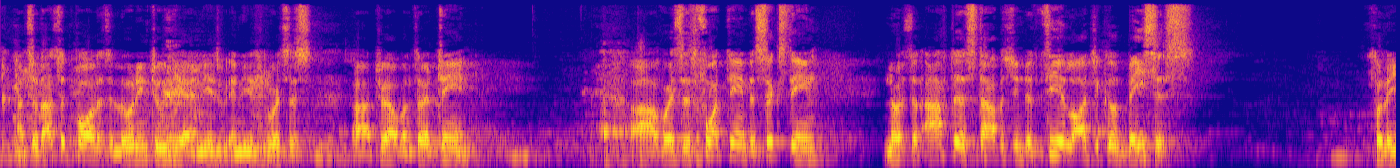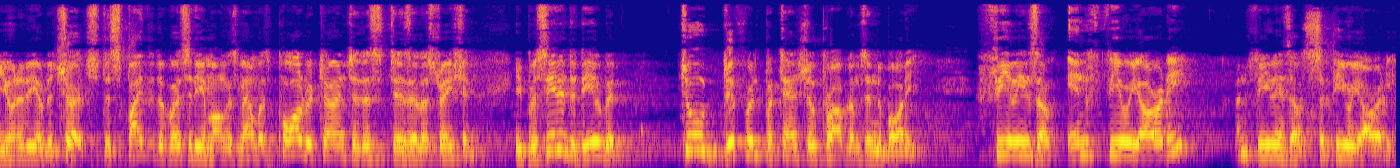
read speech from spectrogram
And so that's what Paul is alluding to here in these, in these verses uh, 12 and 13. Uh, verses 14 to 16 notice that after establishing the theological basis for the unity of the church, despite the diversity among its members, Paul returned to this to his illustration. He proceeded to deal with two different potential problems in the body feelings of inferiority and feelings of superiority.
